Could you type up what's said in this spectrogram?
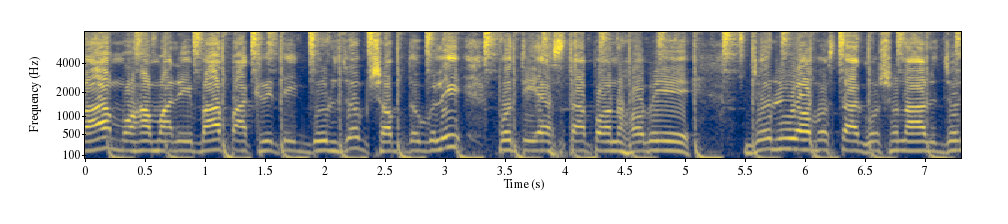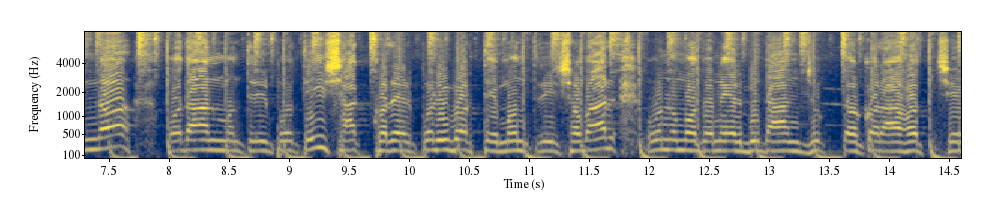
বা মহামারী বা প্রাকৃতিক দুর্যোগ শব্দগুলি প্রতিস্থাপন হবে। জরুরি অবস্থা ঘোষণার জন্য প্রধানমন্ত্রীর প্রতি স্বাক্ষরের পরিবর্তে মন্ত্রিসভার অনুমোদনের বিধান যুক্ত করা হচ্ছে।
